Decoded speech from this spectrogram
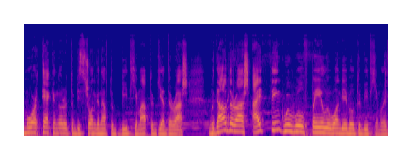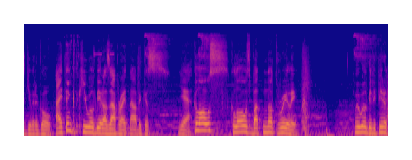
more attack in order to be strong enough to beat him up to get the rush. Without the rush, I think we will fail, we won't be able to beat him. Let's give it a go. I think he will beat us up right now because, yeah, close, close, but not really. We will be defeated.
